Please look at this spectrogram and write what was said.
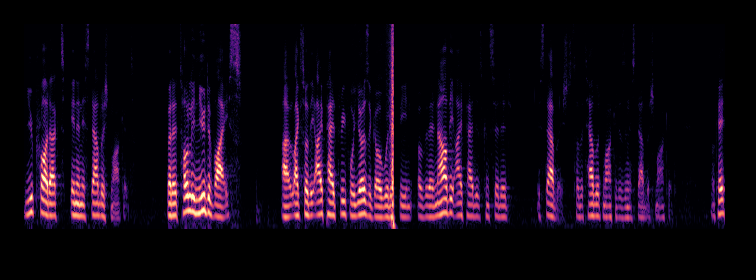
new product in an established market. But a totally new device, uh, like so the iPad three, four years ago would have been over there. Now the iPad is considered established. So the tablet market is an established market. Okay?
